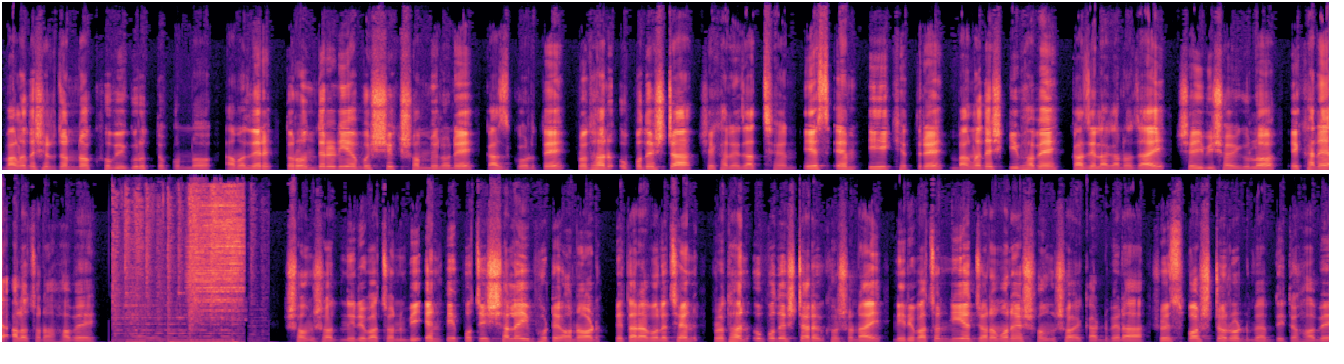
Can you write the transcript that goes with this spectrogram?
বাংলাদেশের জন্য খুবই গুরুত্বপূর্ণ। আমাদের তরুণদের নিয়ে বৈশ্বিক সম্মেলনে কাজ করতে প্রধান উপদেষ্টা সেখানে যাচ্ছেন। এসএমই ক্ষেত্রে বাংলাদেশ কীভাবে কাজে লাগানো যায় সেই বিষয়গুলো এখানে আলোচনা হবে। সংসদ নির্বাচন বিএনপি পঁচিশ সালেই ভোটে অনড়। নেতারা বলেছেন, প্রধান উপদেষ্টার ঘোষণায় নির্বাচন নিয়ে জনমনের সংশয় কাটবে না, সুস্পষ্ট রোডম্যাপ দিতে হবে।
